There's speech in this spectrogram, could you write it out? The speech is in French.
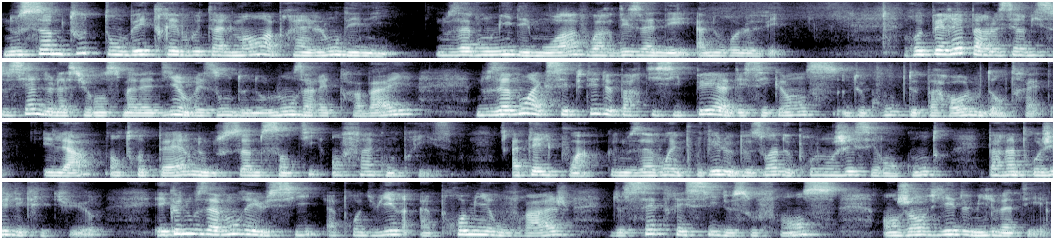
Nous sommes toutes tombées très brutalement après un long déni. Nous avons mis des mois, voire des années, à nous relever. Repérés par le service social de l'assurance maladie en raison de nos longs arrêts de travail, nous avons accepté de participer à des séquences de groupes de parole ou d'entraide. Et là, entre pairs, nous nous sommes sentis enfin comprises, à tel point que nous avons éprouvé le besoin de prolonger ces rencontres par un projet d'écriture et que nous avons réussi à produire un premier ouvrage de sept récits de souffrance en janvier 2021.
